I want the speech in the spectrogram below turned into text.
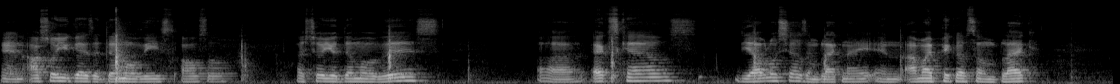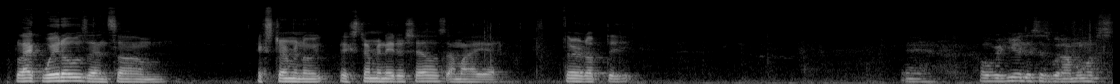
and I'll show you guys a demo of these also. I'll show you a demo of this, uh, X cows, Diablo shells, and Black Knight, and I might pick up some black, Black Widows and some exterminator exterminator shells on my uh, third update. And over here, this is what I'm most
